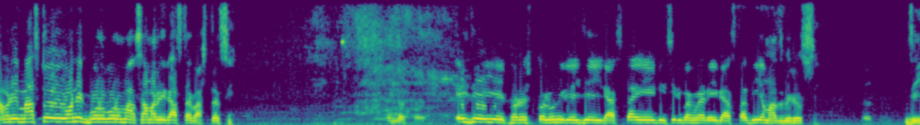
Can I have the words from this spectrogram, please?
আমার এই মাছ তো ওই অনেক বড় বড় মাছ আমার এই রাস্তায় বাঁচতেছে এই যে এই- এই ফরেস্ট কলোনির এই যে এই রাস্তায় এই ডিসির বাংলার এই রাস্তা দিয়ে মাছ বের হচ্ছে। জি।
